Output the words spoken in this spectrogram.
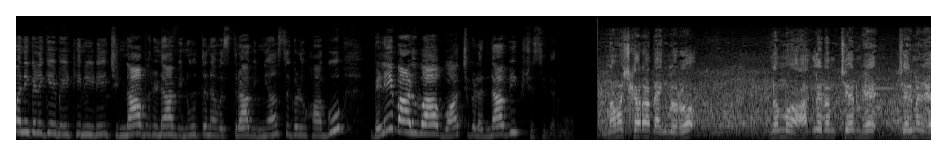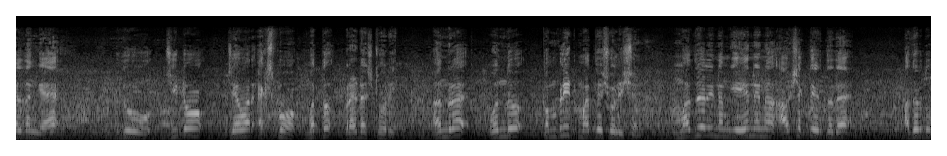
ಮನೆಗಳಿಗೆ ಭೇಟಿ ನೀಡಿ ಚಿನ್ನಾಭರಣ ವಿನೂತನ ವಸ್ತ್ರ ವಿನ್ಯಾಸಗಳು ಹಾಗೂ ಬೆಲೆ ಬಾಳುವ ವಾಚ್ಗಳನ್ನು ವೀಕ್ಷಿಸಿದರು. ನಮಸ್ಕಾರ ಬೆಂಗಳೂರು. ನಮ್ಮ ಆಗಲೇ ನಮ್ಮ ಚೇರ್ಮೆ ಚೇರ್ಮನ್ ಹೇಳ್ದಂಗೆ ಇದು ಜೀಟೋ ಜೇವರ್ ಎಕ್ಸ್ಪೋ ಮತ್ತು ಬ್ರೈಡಲ್ ಸ್ಟೋರಿ. ಅಂದರೆ ಒಂದು ಕಂಪ್ಲೀಟ್ ಮದುವೆ ಸೊಲ್ಯೂಷನ್. ಮದುವೆಯಲ್ಲಿ ನಮಗೆ ಏನೇನು ಅವಶ್ಯಕತೆ ಇರ್ತದೆ, ಅದರದ್ದು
